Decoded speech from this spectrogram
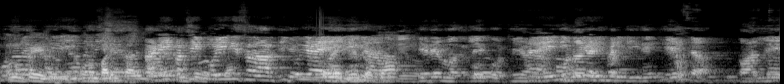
ਉਹਨੂੰ ਭੇਜ ਦਿਓ ਉਹਨੂੰ ਬੜੀ ਸਾਰੀ ਅੜੀ ਪੱਛੀ ਕੋਈ ਨਹੀਂ ਸਰਦਾਰ ਜੀ ਕੋਈ ਹੈ ਹੀ ਨਹੀਂ। ਜਿਹੜੇ ਮਗਰਲੇ ਕੋਠੇ ਆ ਉਹਨਾਂ ਦੀ ਬੰਦੀ ਦੇ ਇੱਟ ਪਾਲੇ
